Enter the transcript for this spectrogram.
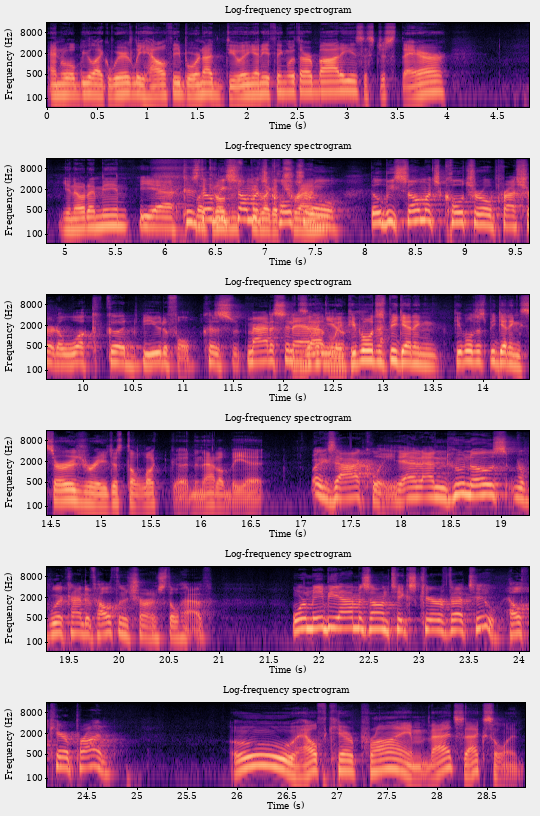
and we'll be like weirdly healthy, but we're not doing anything with our bodies. It's just there. You know what I mean? Yeah, because Like, there'll be so be much like cultural. There'll be so much cultural pressure to look good, beautiful. Because Madison Exactly. Avenue. People will just be getting people will just be getting surgery just to look good, and that'll be it. Exactly, and and who knows what kind of health insurance they'll have, or maybe Amazon takes care of that too. Healthcare Prime. Oh, healthcare prime. That's excellent.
